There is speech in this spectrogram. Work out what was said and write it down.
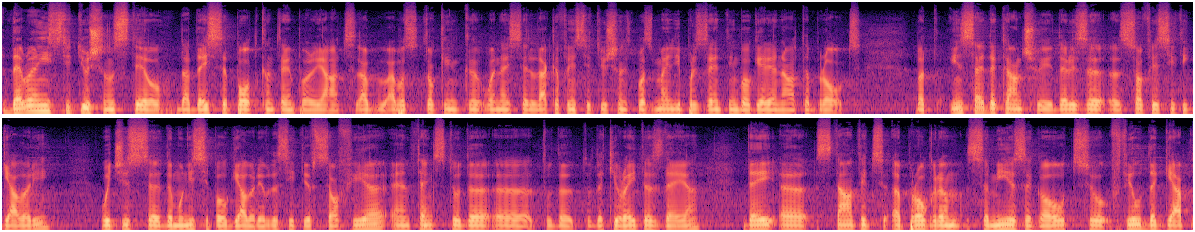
there are institutions still that they support contemporary art. I, I was talking, uh, when I said lack of institutions, it was mainly presenting Bulgarian art abroad. But inside the country, there is a, a Sofia City Gallery, which is uh, the municipal gallery of the city of Sofia. And thanks to the, uh, to the, to the curators there, they uh, started a program some years ago to fill the gap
